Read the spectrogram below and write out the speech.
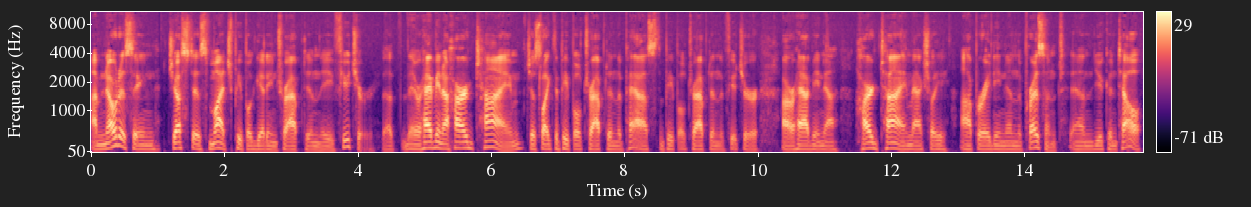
I'm noticing just as much people getting trapped in the future. That they're having a hard time, just like the people trapped in the past, the people trapped in the future are having a hard time actually operating in the present. And you can tell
